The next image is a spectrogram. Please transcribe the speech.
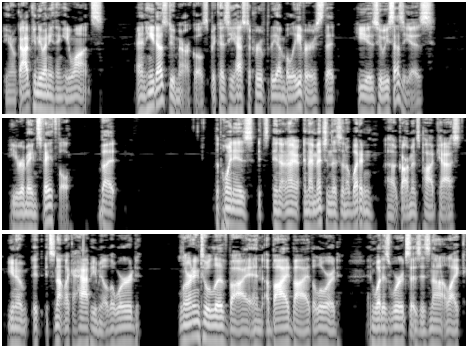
you know, God can do anything he wants. And he does do miracles because he has to prove to the unbelievers that he is who he says he is. He remains faithful. But the point is, it's and I and I mentioned this in a wedding uh, garments podcast. You know, it, it's not like a happy meal. The word learning to live by and abide by the Lord and what His word says is not like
